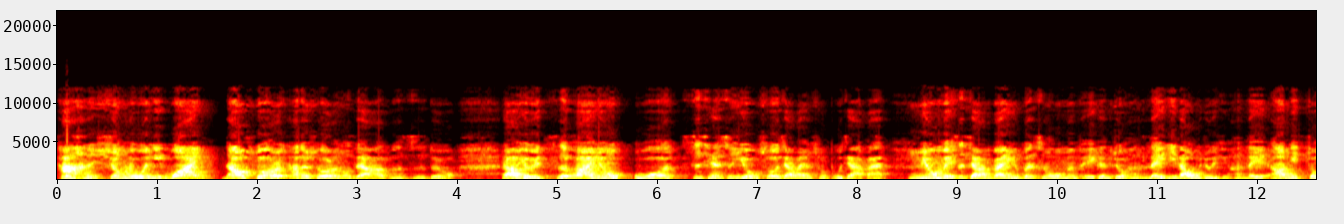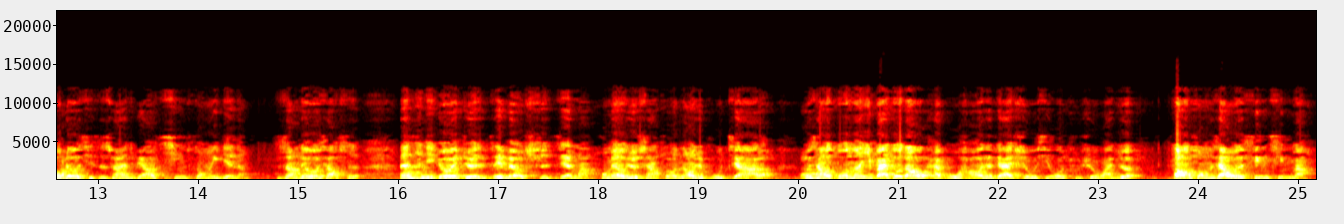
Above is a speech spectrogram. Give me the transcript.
他很凶会问你 why，然后所有人他对所有人都这样啊，不是只是对我。然后有一次的话，因为我之前是有时候加班，有时候不加班。因为我每次加完班，因为本身我们培根就很累，一到五就已经很累。然后你周六其实算是比较轻松一点的，只上六个小时，但是你就会觉得你自己没有时间嘛。后面我就想说，那我就不加了。我想要多那一百多刀，我还不好好在家里休息或出去玩，就放松一下我的心情吧。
